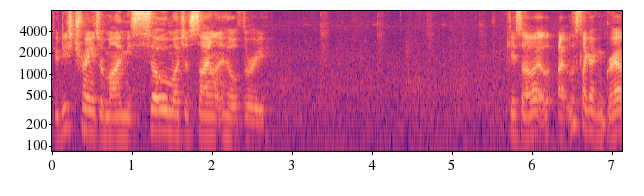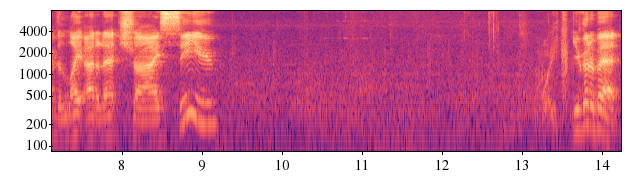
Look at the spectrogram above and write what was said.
Dude, these trains remind me so much of Silent Hill 3. Okay, so it looks like I can grab the light out of that shy. See you! You go to bed.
